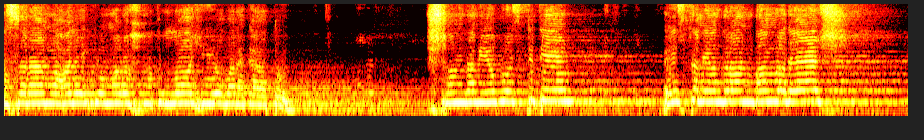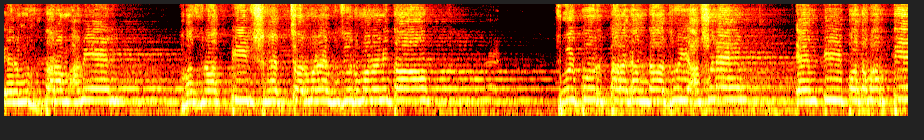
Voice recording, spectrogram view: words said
আসসালামু আলাইকুম রহমতুল্লাহি বারাকাত সংগ্রামী উপস্থিতি, ইসলামী আন্দোলন বাংলাদেশ, এর মুহতারাম আমির হজরত পীর সাহেব চরমনে হুজুর মনোনীত, ফুলপুর তারাগান্দা দুই আসনে এমপি পদপ্রার্থী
